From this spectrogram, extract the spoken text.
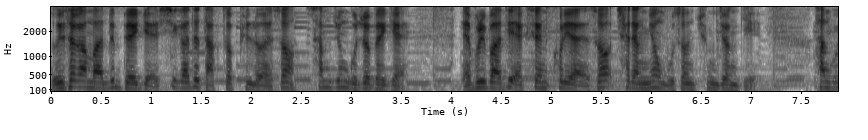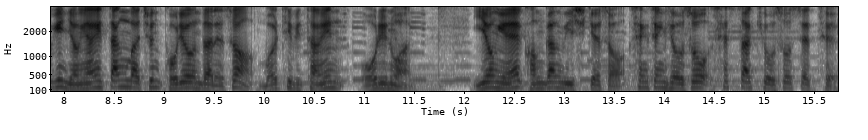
의사가 만든 베개 시가드 닥터필러에서 3중 구조 베개, 에브리바디 엑센코리아에서 차량용 무선 충전기, 한국인 영양에 딱 맞춘 고려온단에서 멀티비타민 올인원, 이영애의 건강미식에서 생생효소 새싹효소 세트,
